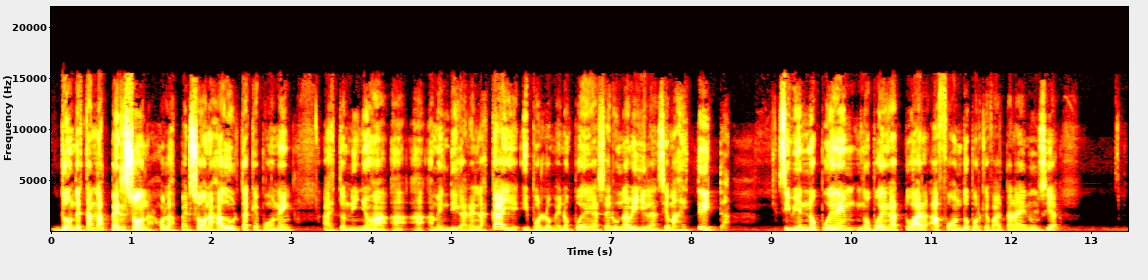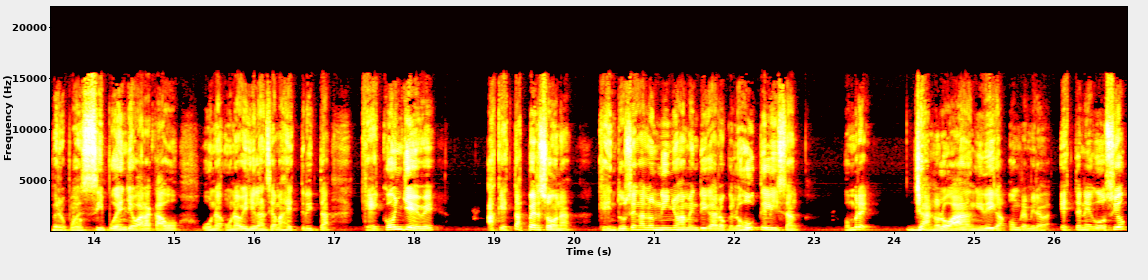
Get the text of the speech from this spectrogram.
dónde están las personas o las personas adultas que ponen a estos niños a, mendigar en las calles y por lo menos pueden hacer una vigilancia más estricta. Si bien no pueden, no pueden actuar a fondo porque falta la denuncia, pero pues sí pueden llevar a cabo una, una vigilancia más estricta que conlleve a que estas personas que inducen a los niños a mendigar o que los utilizan, hombre, ya no lo hagan y digan, hombre, mira, este negocio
